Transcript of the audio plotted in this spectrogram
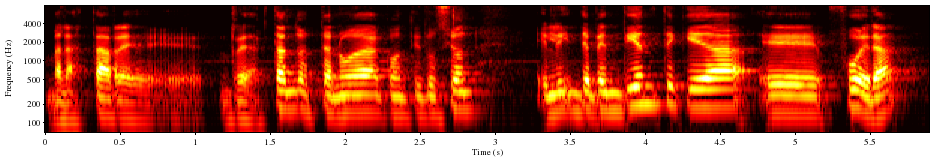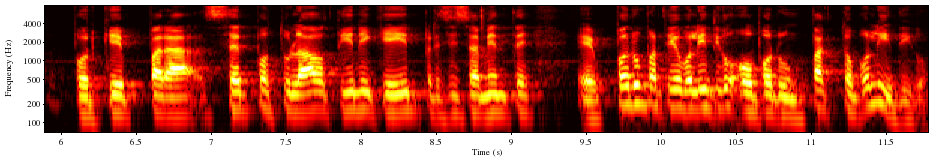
van a estar eh, redactando esta nueva constitución, el independiente queda eh, fuera porque para ser postulado tiene que ir precisamente eh, por un partido político o por un pacto político.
